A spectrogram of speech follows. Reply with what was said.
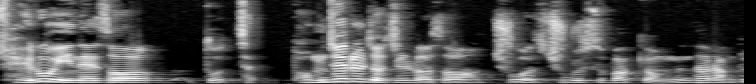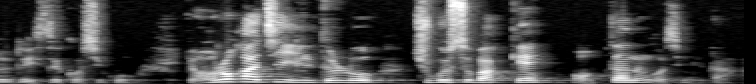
죄로 인해서 또 자- 범죄를 저질러서 죽어 죽을 수밖에 없는 사람들도 있을 것이고 여러 가지 일들로 죽을 수밖에 없다는 것입니다.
